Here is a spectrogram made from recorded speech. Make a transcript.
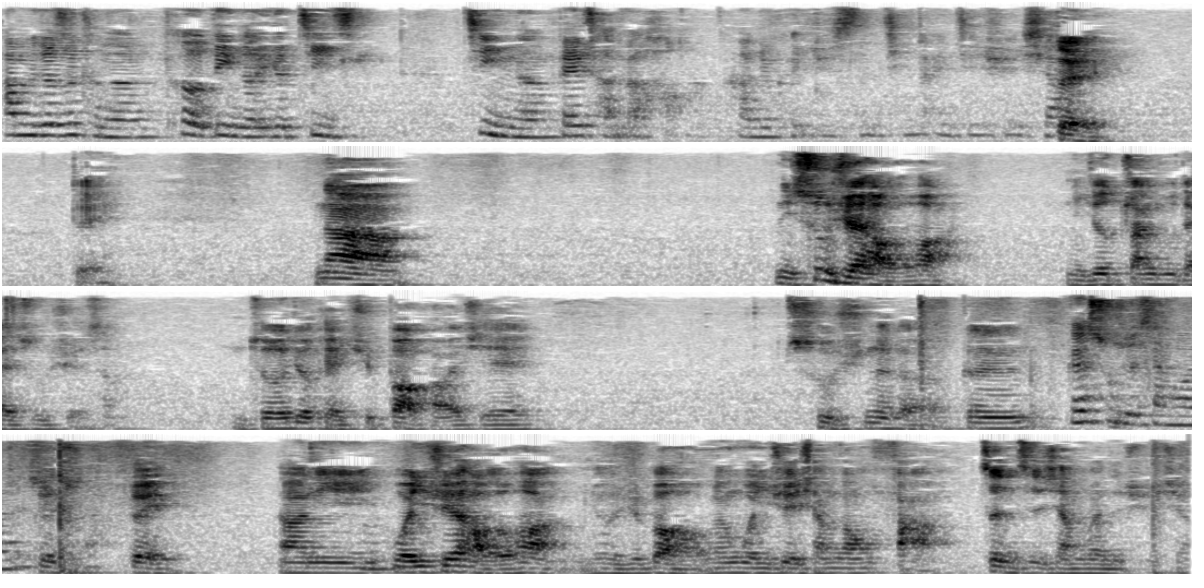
他们就是可能特定的一个技技能非常的好，他就可以去申请哪一间学校。对，对。那你数学好的话，你就专注在数学上，你最后就可以去报考一些数学那个跟跟数学相关的学校。对。那你文学好的话，你就去报考跟文学相关、法、政治相关的学校。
